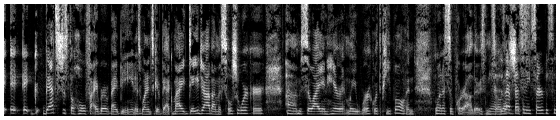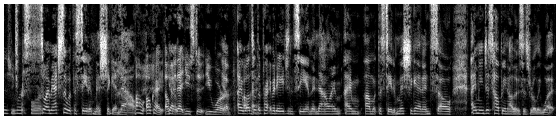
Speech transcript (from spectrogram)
It, it, that's just the whole fiber of my being is wanting to give back. My day job, I'm a social worker, um, so I inherently work with people and want to support others. And Yeah. so Is that that's just- Bethany Services you work for? So I'm actually with the state of Michigan now. oh, okay. Okay. Yeah. That used to, you were. I was Okay. with a private agency, and then now I'm I'm um, with the state of Michigan, and so I mean, just helping others is really what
